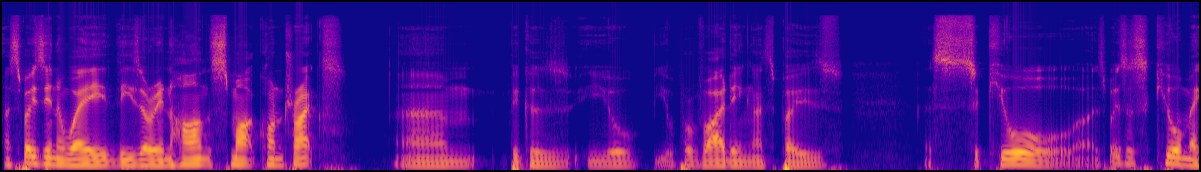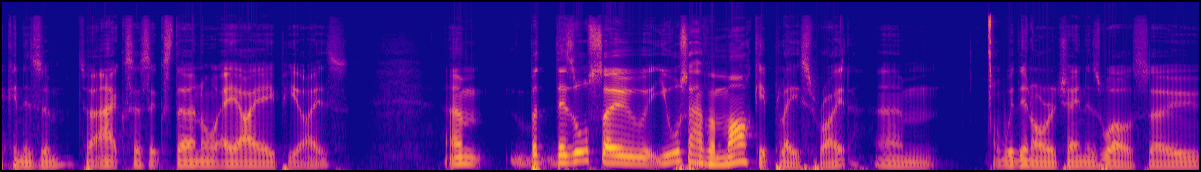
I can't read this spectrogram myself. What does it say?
I suppose, in a way, these are enhanced smart contracts um, because you're you're providing, I suppose, a secure, I suppose, a secure mechanism to access external AI APIs. Um, but there's also you also have a marketplace, right, um, within Oraichain as well. So,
